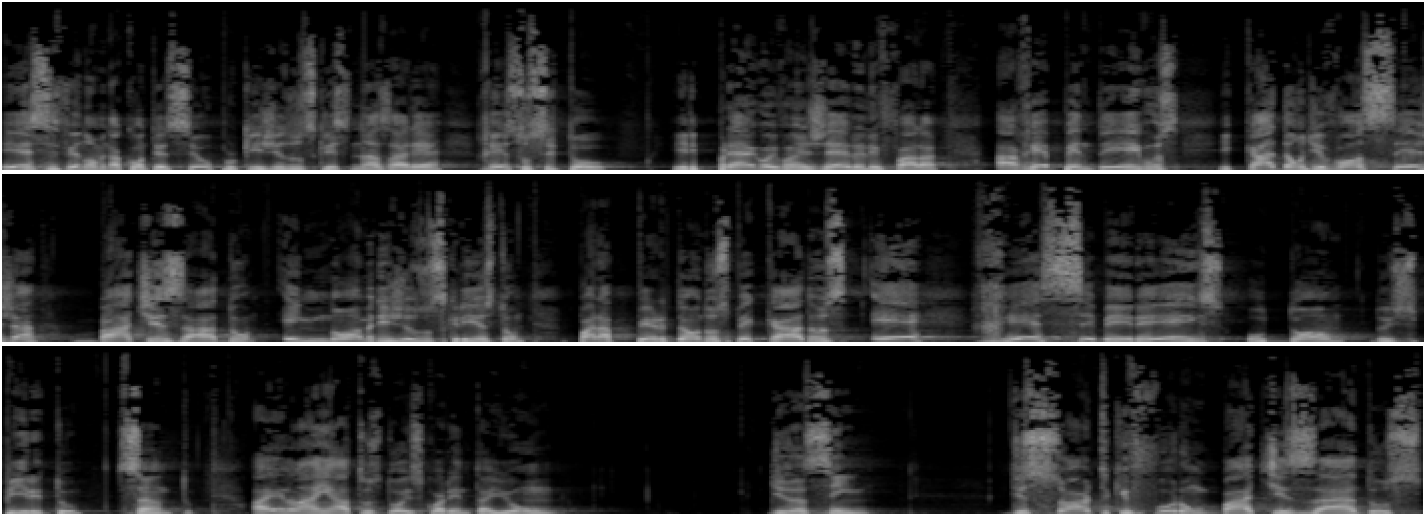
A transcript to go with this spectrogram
esse fenômeno aconteceu porque Jesus Cristo de Nazaré ressuscitou. Ele prega o evangelho, ele fala: arrependei-vos e cada um de vós seja batizado em nome de Jesus Cristo para perdão dos pecados e recebereis o dom do Espírito Santo. Aí lá em Atos 2:41 diz assim: de sorte que foram batizados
